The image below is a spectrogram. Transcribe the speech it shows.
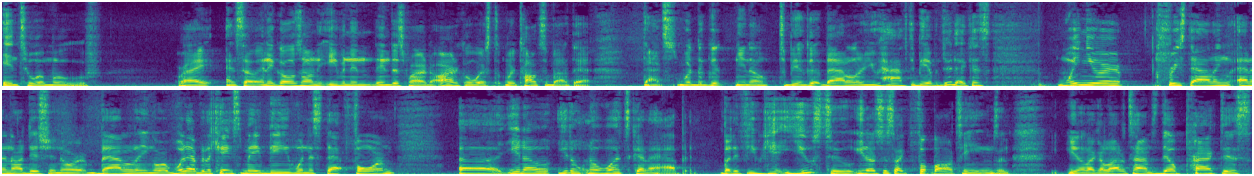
into a move, right? And so and it goes on even in, in this part of the article where, where it talks about that. That's what the good you know to be a good battler you have to be able to do that because when you're freestyling at an audition or battling or whatever the case may be when it's that form, uh, you know you don't know what's gonna happen but if you get used to, you know, it's just like football teams, and you know, like a lot of times they'll practice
